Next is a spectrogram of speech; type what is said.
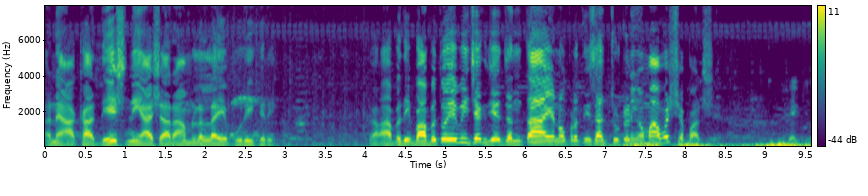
અને આખા દેશની આશા રામલલ્લાએ પૂરી કરી. તો આ બધી બાબતો એવી છે કે જે જનતા એનો પ્રતિસાદ ચૂંટણીઓમાં અવશ્ય પાડશે. થેન્ક યુ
